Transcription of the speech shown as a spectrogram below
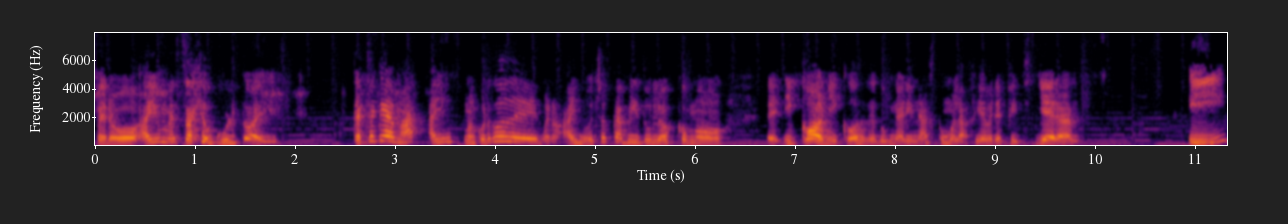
pero hay un mensaje oculto ahí. ¿Cacha que además hay me acuerdo de, bueno, hay muchos capítulos como eh, icónicos de Doug Narinas, como la fiebre Fitzgerald y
